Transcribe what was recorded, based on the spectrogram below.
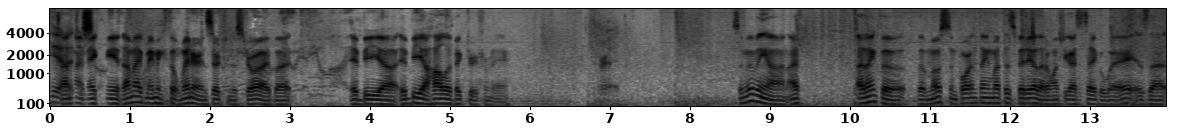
Yeah, that might make me that might make me the winner in search and destroy, but it'd be uh, it'd be a hollow victory for me. Right. So moving on, I I think the the most important thing about this video that I want you guys to take away is that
